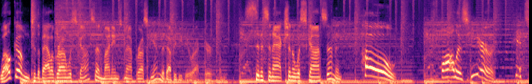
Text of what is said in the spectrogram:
Welcome to the Battleground, Wisconsin. My name is Matt Brusky. I'm the Deputy Director from Citizen Action of Wisconsin. And ho, fall is here. It's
